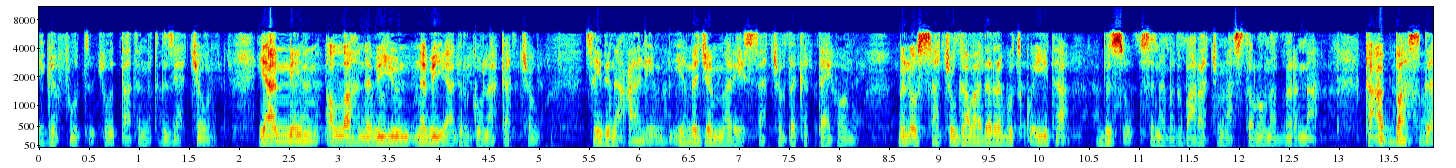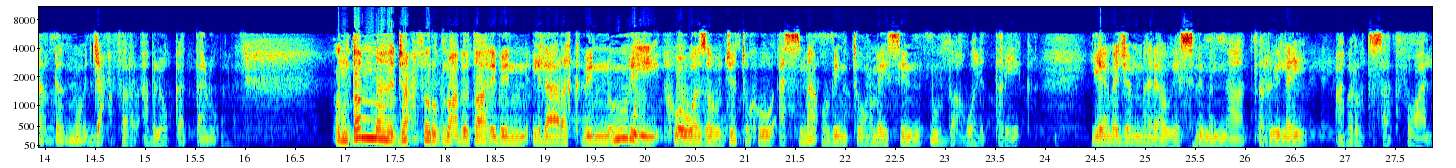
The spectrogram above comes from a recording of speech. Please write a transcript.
የገፉት የወጣትነት ጊዜያቸውን ያኔም አላህ ነቢዩን ነቢይ አድርገው ላካቸው ሰይድና አሊም የመጀመሪያ የእሳቸው ተከታይ ሆኑ ምን እሳቸው ጋር ባደረጉት ቆይታ ብዙ ስነ ምግባራቸውን አስተውለው ነበርና ከአባስ ጋር ደግሞ ጃዕፈር አብለው ቀጠሉ انضم جعفر بن أبي طالب إلى ركب النور هو وزوجته أسماء بنت عميس منذ أول الطريق የመጀመሪያው የእስልምና ጥሪ ላይ አብረው ተሳትፈዋል።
